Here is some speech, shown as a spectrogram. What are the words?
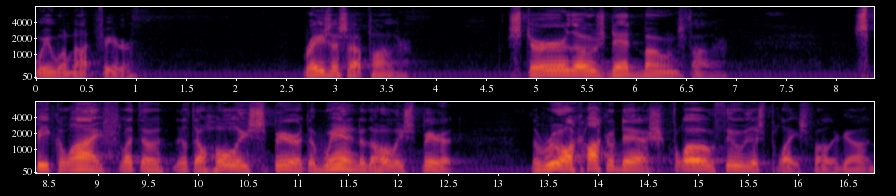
we will not fear. Raise us up, Father. Stir those dead bones, Father speak life. Let the, let the Holy Spirit, the wind of the Holy Spirit, the Ruach HaKodesh flow through this place, Father God,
